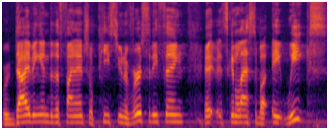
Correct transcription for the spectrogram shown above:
We're diving into the Financial Peace University thing. It's going to last about eight weeks.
